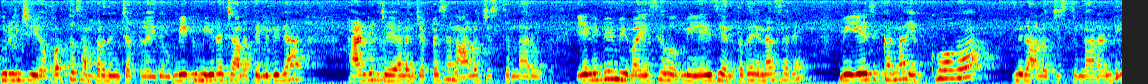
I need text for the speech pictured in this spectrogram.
గురించి ఎవరితో సంప్రదించట్లేదు. మీకు మీరే చాలా తెలివిగా హ్యాండిల్ చేయాలని చెప్పేసి అని ఆలోచిస్తున్నారు. ఎనివే మీ వయసు మీ ఏజ్ ఎంతదైనా సరే మీ ఏజ్ కన్నా ఎక్కువగా మీరు ఆలోచిస్తున్నారండి.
